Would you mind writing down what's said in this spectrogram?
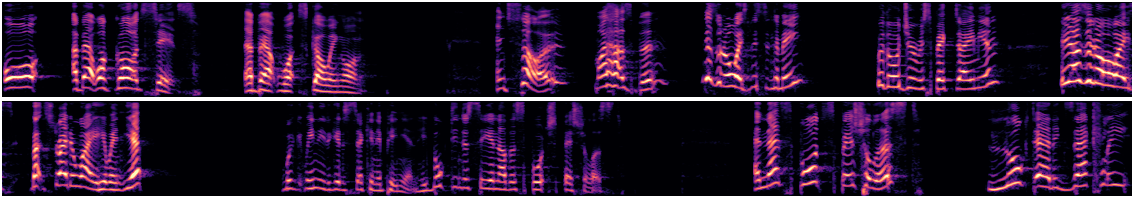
or about what God says about what's going on? And so, my husband, he doesn't always listen to me, with all due respect, Damien. He doesn't always, but straight away he went, Yep, we need to get a second opinion. He booked in to see another sports specialist. And that sports specialist looked at exactly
